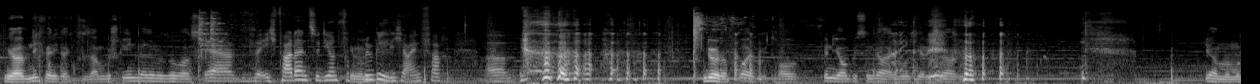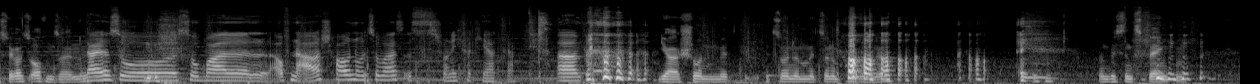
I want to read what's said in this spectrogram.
Ja, nicht, wenn ich gleich zusammengeschrien werde oder sowas. Ja, ich fahre dann zu dir und verprügel dich einfach. Ähm, Ja, da freue ich mich drauf. Finde ich auch ein bisschen geil, muss ich ehrlich sagen. Ja, man muss ja ganz offen sein, ne? naja, so, so mal auf den Arsch hauen und sowas ist schon nicht verkehrt, ja. Ähm, Ja, schon mit, mit so einem, mit so einem Pulver, ne? so ein bisschen spanken.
